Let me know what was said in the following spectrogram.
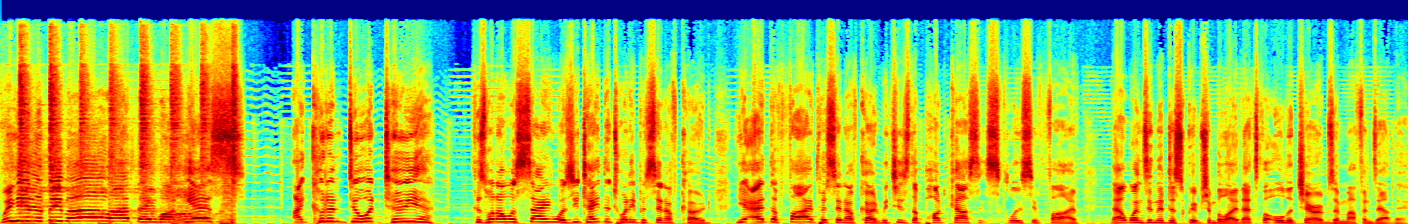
We give the people what they want. Yes, I couldn't do it to you. Because what I was saying was you take the 20% off code, you add the 5% off code, which is the podcast exclusive 5. That one's in the description below. That's for all the cherubs and muffins out there.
